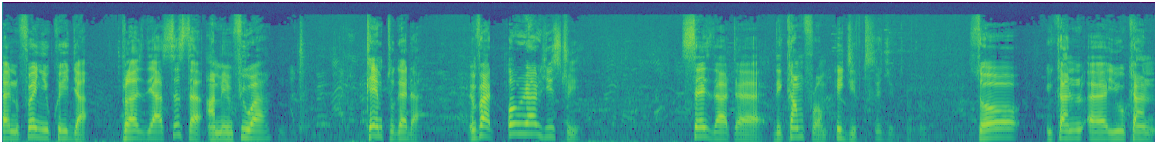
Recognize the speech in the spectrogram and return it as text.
and Frenyi Kweigya plus their sister Amenfiwa came together. In fact, oral history says that uh, they come from Egypt. Egypt. Okay. So you can uh, you can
